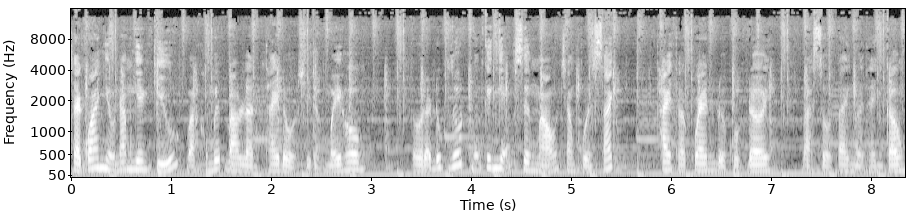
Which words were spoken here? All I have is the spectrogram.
Trải qua nhiều năm nghiên cứu và không biết bao lần thay đổi chỉ được mấy hôm, tôi đã đúc rút những kinh nghiệm xương máu trong cuốn sách Thay thói quen đổi cuộc đời và sổ tay người thành công.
